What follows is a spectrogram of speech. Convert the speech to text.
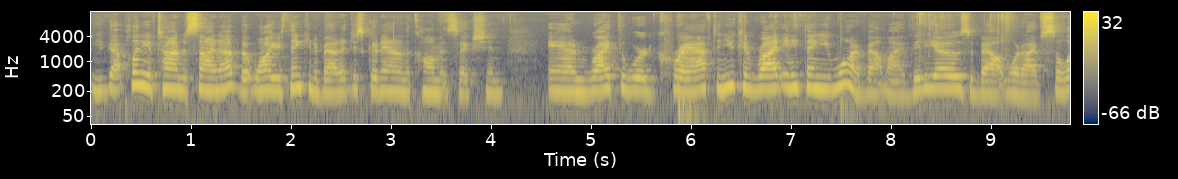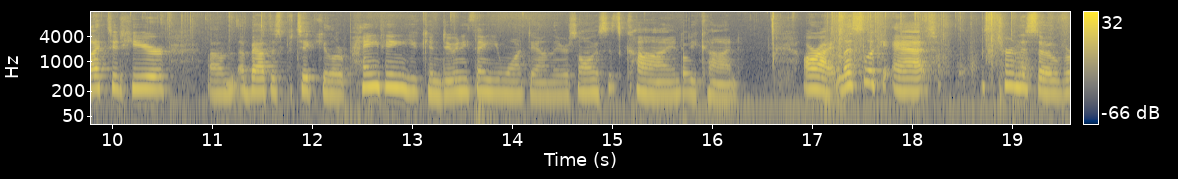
you've got plenty of time to sign up, but while you're thinking about it, just go down in the comment section and write the word craft. And you can write anything you want about my videos, about what I've selected here, um, about this particular painting. You can do anything you want down there as long as it's kind. Be kind. All right, let's look at, let's turn this over.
